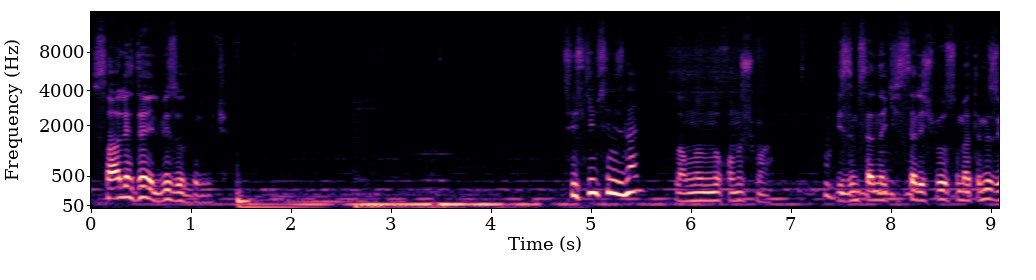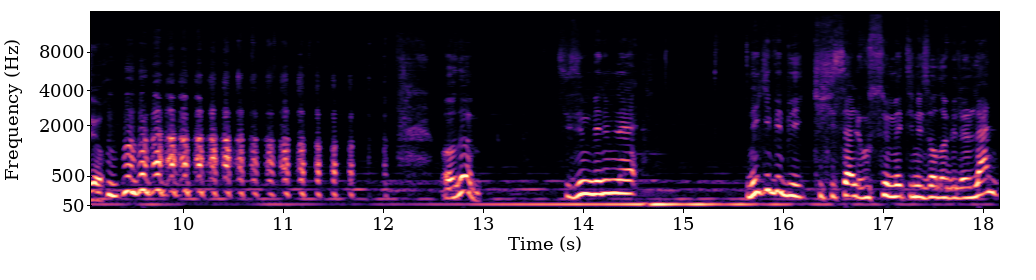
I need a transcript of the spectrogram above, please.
Salih değil biz öldürdük. Siz kimsiniz lan? Lanlılığını konuşma. Bizim seninle kişisel hiçbir husumetimiz yok. Oğlum, sizin benimle ne gibi bir kişisel husumetiniz olabilir lan?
